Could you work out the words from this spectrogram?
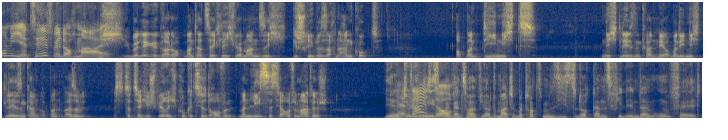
Toni, jetzt hilf mir doch mal. Ich überlege gerade, ob man tatsächlich, wenn man sich geschriebene Sachen anguckt, ob man die nicht, nicht lesen kann. Nee, ob man die nicht lesen kann. Ob man, also ist tatsächlich schwierig. Ich gucke jetzt hier drauf und man liest es ja automatisch. ja, Ja, natürlich ich liest man doch. ganz häufig automatisch, aber trotzdem siehst du doch ganz viel in deinem Umfeld,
